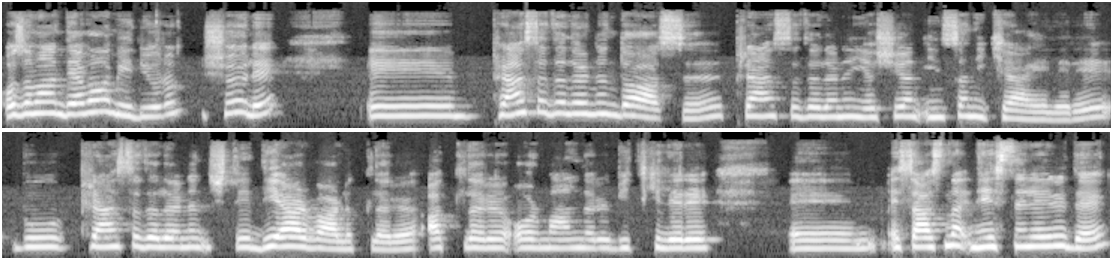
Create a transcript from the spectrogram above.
O zaman devam ediyorum. Şöyle, e, Prens Adaları'nın doğası, Prens Adaları'nın yaşayan insan hikayeleri, bu Prens Adaları'nın işte diğer varlıkları, atları, ormanları, bitkileri, e, esasında nesneleri de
